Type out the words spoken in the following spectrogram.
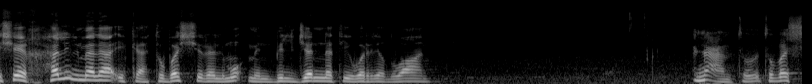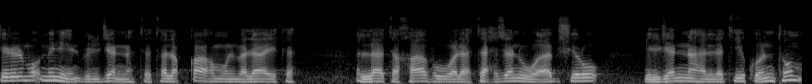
شيخ هل الملائكة تبشر المؤمن بالجنة والرضوان؟ نعم تبشر المؤمنين بالجنة تتلقاهم الملائكة. ألا تخافوا ولا تحزنوا وأبشروا بالجنة التي كنتم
